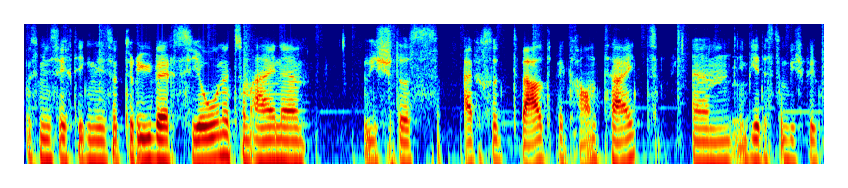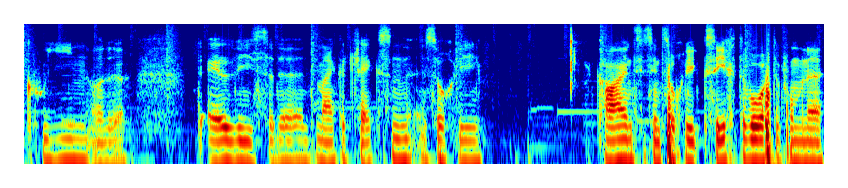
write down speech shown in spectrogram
Aus meiner Sicht irgendwie so drei Versionen. Zum einen ist das einfach so die Weltbekanntheit, ähm, wie das zum Beispiel Queen oder Elvis oder Michael Jackson so ein bisschen Sie sind so ein bisschen Gesichter geworden von einem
